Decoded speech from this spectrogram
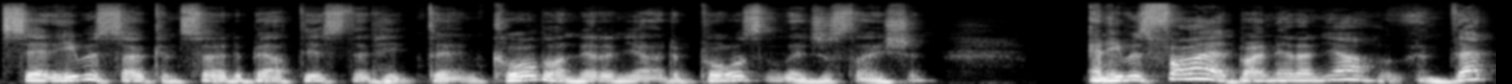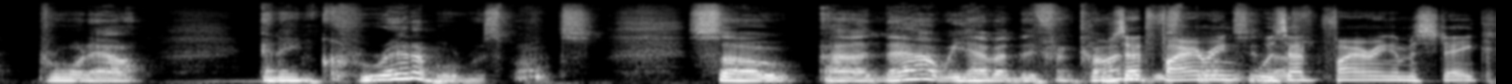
said he was so concerned about this that he then called on Netanyahu to pause the legislation. And he was fired by Netanyahu. And that brought out an incredible response. So uh, now we have a different kind was that of firing was that firing a mistake?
